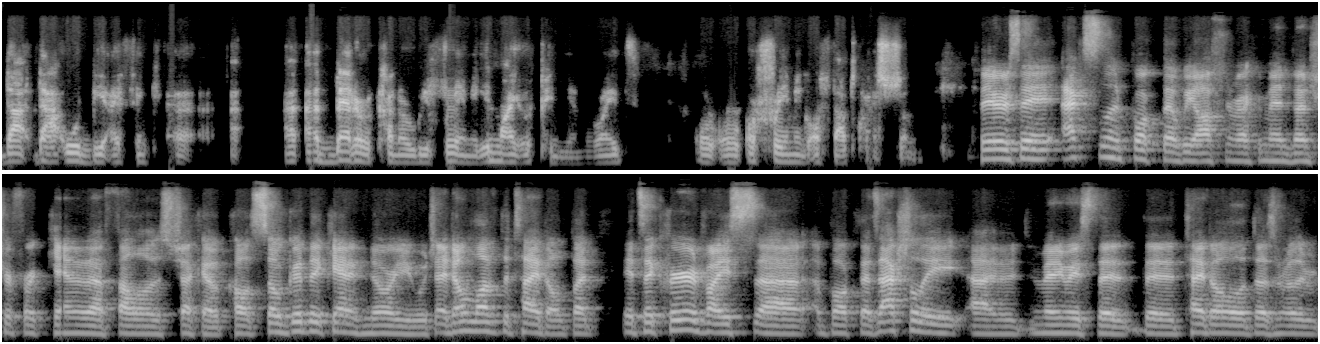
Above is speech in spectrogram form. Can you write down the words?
that that would be, I think, a, a better kind of reframing, in my opinion, right? Or, or, or framing of that question. There's an excellent book that we often recommend Venture for Canada fellows check out called So Good They Can't Ignore You, which I don't love the title, but it's a career advice uh, a book that's actually, uh, in many ways, the, the title doesn't really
